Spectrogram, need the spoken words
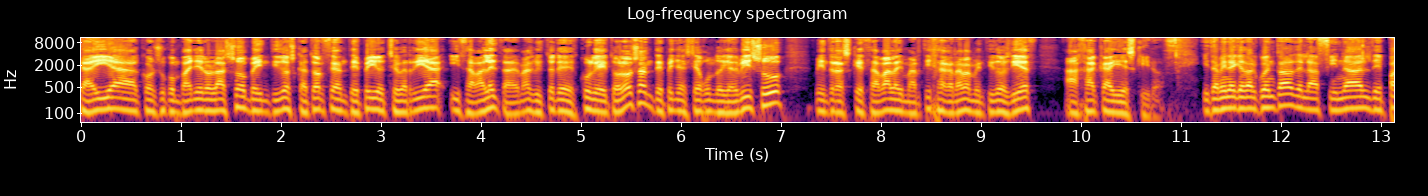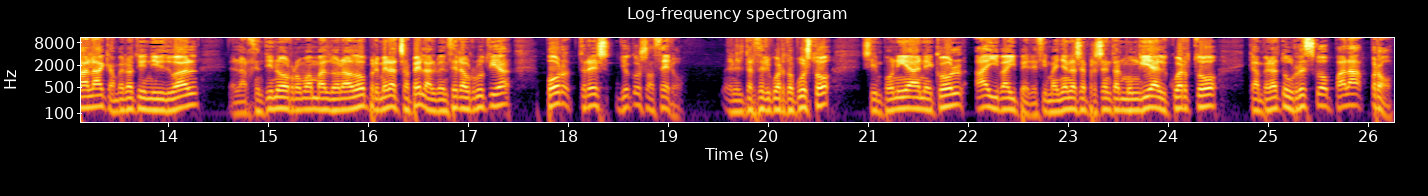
caía con su compañero Lasso 22-14 ante Peyo Echeverría y Zabaleta. Además, victoria de Escuria y Tolosa ante Peña Segundo y Albisu, mientras que Zabala y Martija ganaban 22-10 a Jaca y Esquiro. Y también hay que dar cuenta de la final de Pala, campeonato individual, el argentino Román Maldonado, primera chapela al vencer a Urrutia por tres yocos a cero. En el tercer y cuarto puesto se imponía Necol a Ibai Pérez y mañana se presenta en Munguía el cuarto campeonato Urresco Pala Pro.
